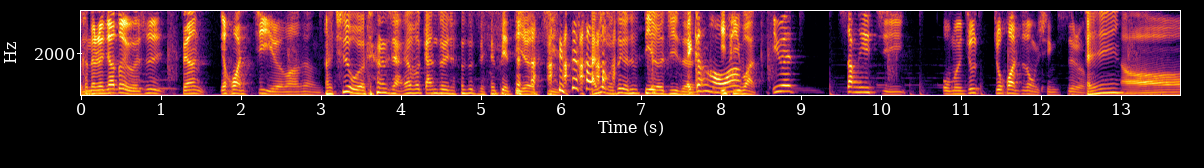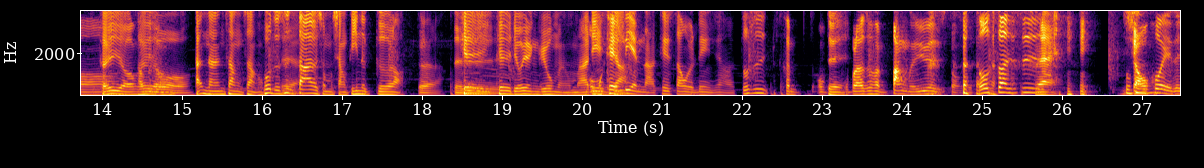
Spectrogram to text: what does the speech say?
可能人家都以为是怎样要换季了吗？这样，哎，其实我有这样想，要不干脆就是直接变第二季，还是我们这个是第二季的 EP One？因为上一集我们就就换这种形式了嘛，哎，哦，可以哦，可以哦。哦，，弹弹唱唱，或者是大家有什么想听的歌啦，对可以可以留言给我们，我们来练我们可以练呐，可以稍微练一下，都是很我对。我本来说很棒的乐手，都算是 哎，小慧的，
